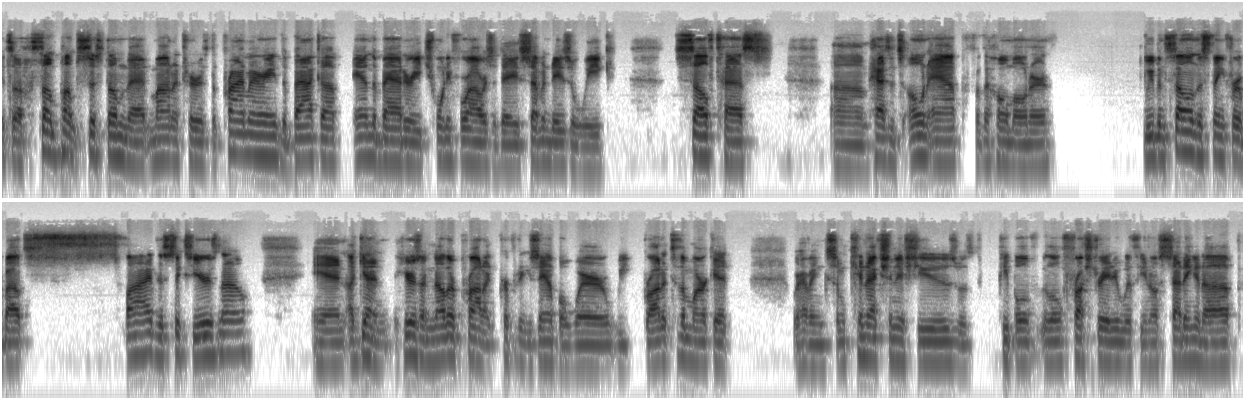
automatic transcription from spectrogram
it's a sump pump system that monitors the primary, the backup, and the battery 24 hours a day, seven days a week. Self tests, um, has its own app for the homeowner. We've been selling this thing for about five to six years now. And again, here's another product, perfect example where we brought it to the market. We're having some connection issues with people a little frustrated with you know setting it up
